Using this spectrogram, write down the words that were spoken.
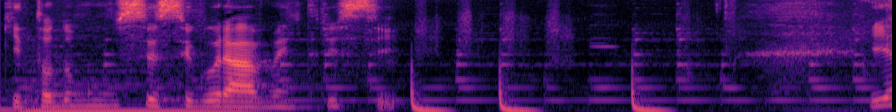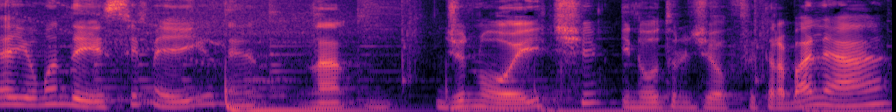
que todo mundo se segurava entre si. E aí eu mandei esse e-mail, né? Na, de noite. E no outro dia eu fui trabalhar.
